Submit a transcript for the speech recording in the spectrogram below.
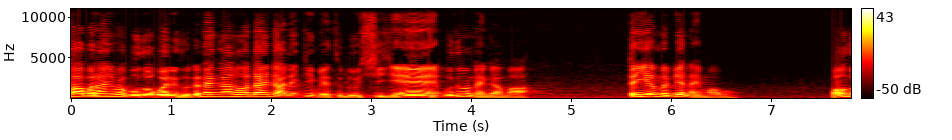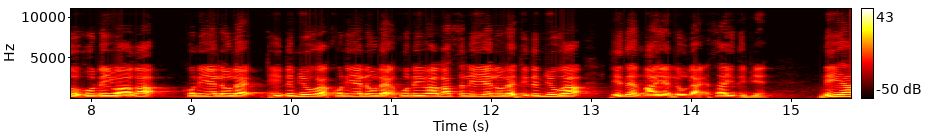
မဟာပဋ္ဌာန်းရွတ်ဖတ်ပူဇော်ပွဲတွေဆိုတနင်္ဂနွေလုံးအတိုင်းအတာနဲ့ကြည့်မယ်ဆိုလို့ရှိရင်ဦးဇင်းတို့နိုင်ငံမှာတရက်မပြတ်နိုင်ပါဘူး။ဘောင်းတို့ဟိုတရွာက9ရက်လှုပ်လိုက်ဒီတစ်မျိုးက9ရက်လှုပ်လိုက်ဟိုတရွာက14ရက်လှုပ်လိုက်ဒီတစ်မျိုးက45ရက်လှုပ်လိုက်အစရှိသဖြင့်နေရာ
